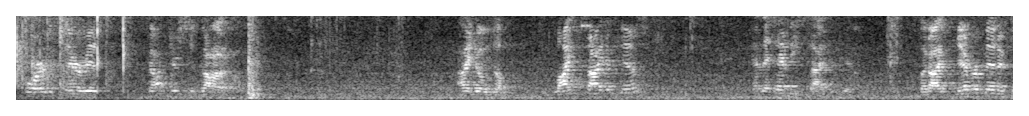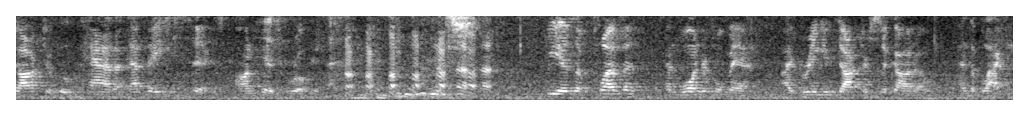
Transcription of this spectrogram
Of course, there is Dr. Sugano. I know the light side of him and the heavy side of him, but I've never met a doctor who had an F-86 on his roof. He is a pleasant and wonderful man. I bring you Dr. Sugano and the Blacken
